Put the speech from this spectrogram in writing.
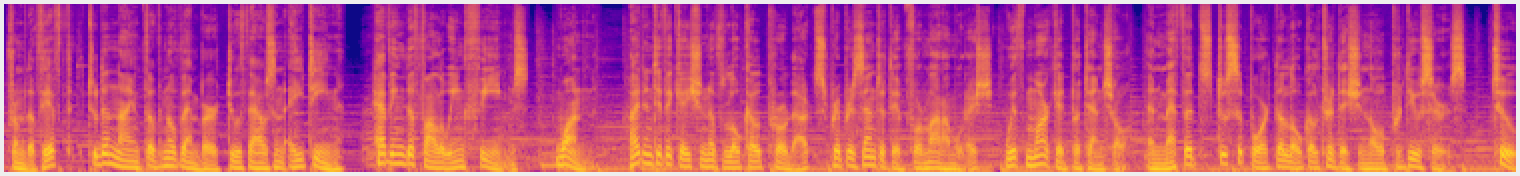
from the 5th to the 9th of November 2018, having the following themes. 1 identification of local products representative for Maramuresh with market potential and methods to support the local traditional producers. 2.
